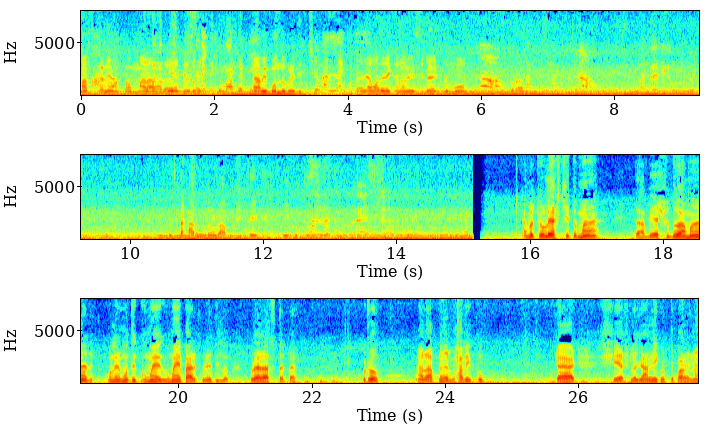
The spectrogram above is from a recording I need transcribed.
মাঝখানে আব্বা আম্মা আর আমরা পিছনে হ্যাঁ, আমি বন্ধ করে দিচ্ছি। আমাদের এখানে এসিটা একদম মন করা বসতে এই করতেছে। আমরা চলে আসছি তো মা? তাবিয়া শুধু আমার কোলের মধ্যে ঘুমায় ঘুমায় পার করে দিল পুরা রাস্তাটা। ওঠো। আর আপনাদের ভাবে খুব টায়ার্ড সে আসলে জার্নি করতে পারে না।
